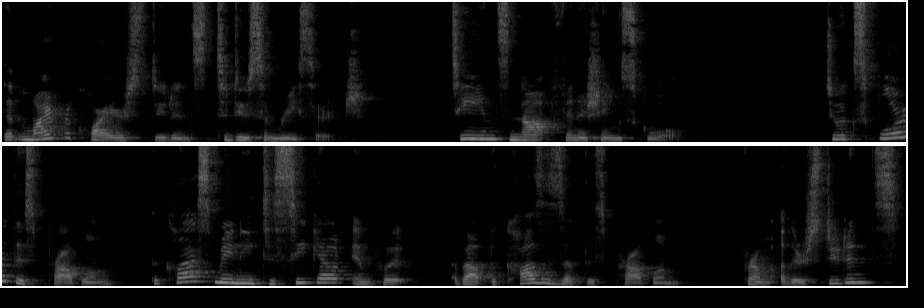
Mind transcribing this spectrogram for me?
that might require students to do some research. Teens not finishing school. To explore this problem, the class may need to seek out input about the causes of this problem from other students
